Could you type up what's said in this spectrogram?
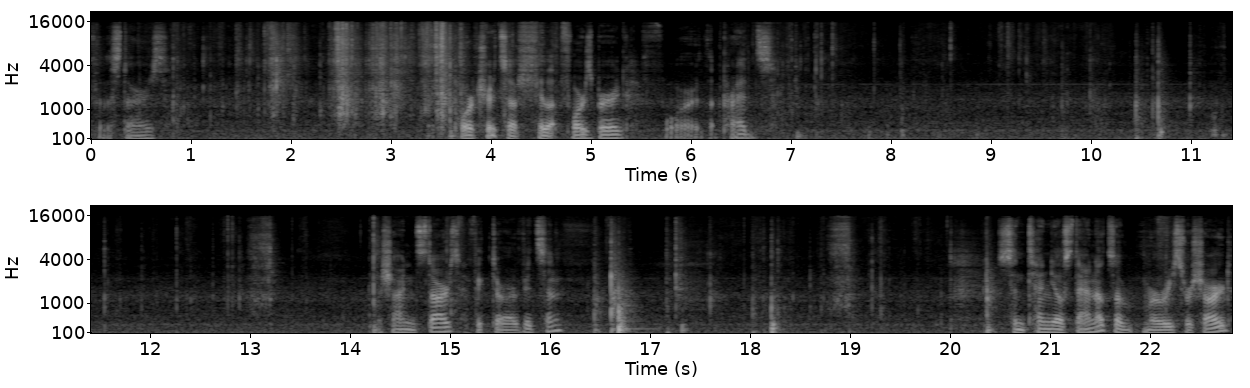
for the Stars. Portraits of Filip Forsberg for the Preds. Shining Stars, Victor Arvidsson. Centennial Standouts of Maurice Richard.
